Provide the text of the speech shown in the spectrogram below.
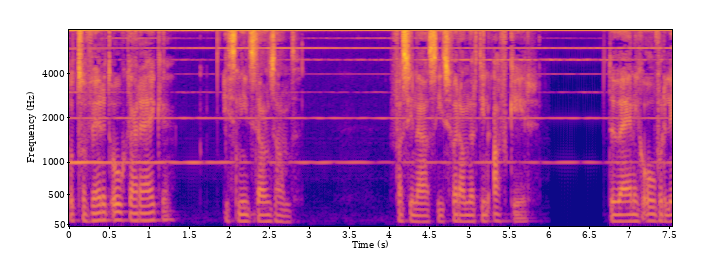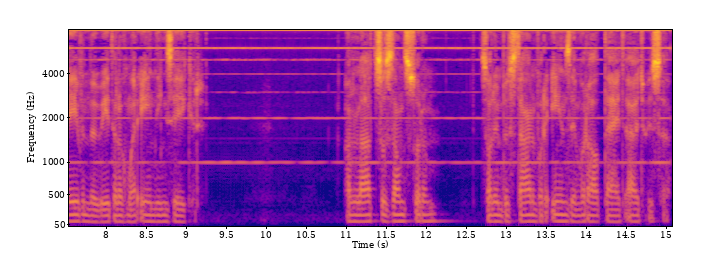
Tot zover het oog kan reiken, is niets dan zand. Fascinatie is veranderd in afkeer. De weinig overlevenden weten nog maar één ding zeker. Een laatste zandstorm zal hun bestaan voor eens en voor altijd uitwissen.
